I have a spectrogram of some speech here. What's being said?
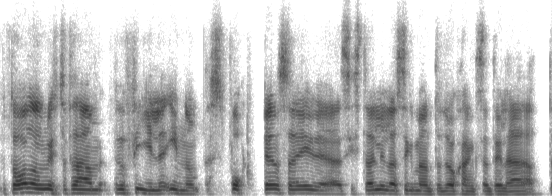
På tal om att lyfta fram profiler inom sporten så är det sista lilla segmentet du har chansen till här att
